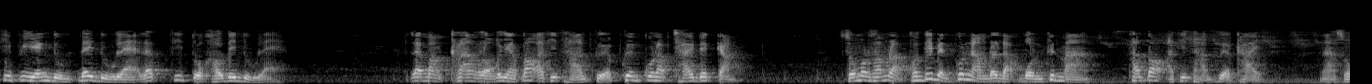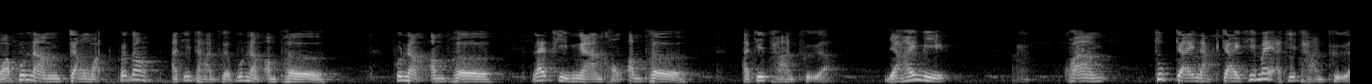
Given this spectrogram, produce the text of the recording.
ที่พี่เลี้ยงดูได้ดูแล และที่ตัวเขาได้ดูแล และบางครั้งเราก็ยังต้องอธิษฐานเผื่อเพื่อนผู้รับใช้ด้วยกัน สมมติสำหรับคนที่เป็นผู้นำระดับบนขึ้นมา ท่านต้องอธิษฐานเผื่อใครนะสมมติว่าผู้นำจังหวัดก็ต้องอธิษฐานเผื่อผู้นำอำเภอ ผู้นำอำเภอและทีมงานของอำเภอ อธิษฐานเผื่อ อย่าให้มีความทุกข์ใจหนักใจที่ไม่อธิษฐานเผื่อ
